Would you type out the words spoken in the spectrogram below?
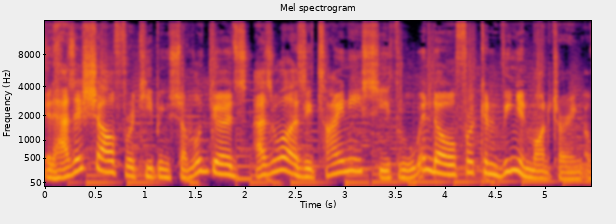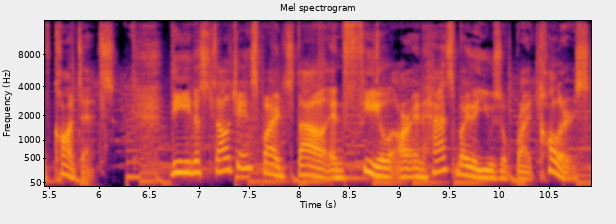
It has a shelf for keeping several goods as well as a tiny see-through window for convenient monitoring of contents. The nostalgia-inspired style and feel are enhanced by the use of bright colors.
